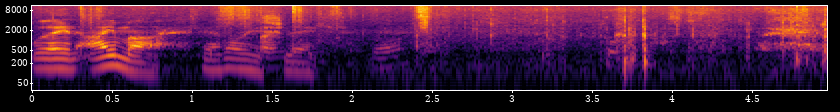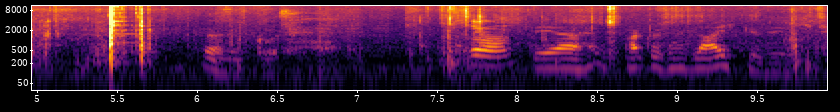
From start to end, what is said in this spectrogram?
Oder den Eimer. Der ist auch nicht schlecht. Das ist gut. Ja. Der ist praktisch im Gleichgewicht.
